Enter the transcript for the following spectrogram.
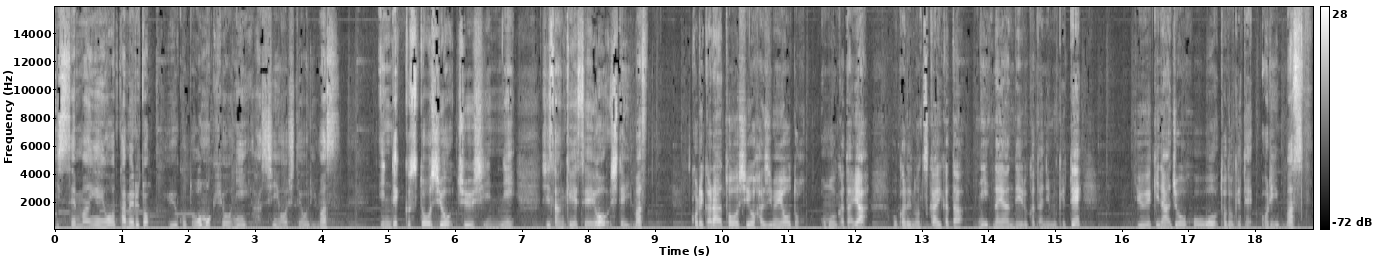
1000万円を貯めるということを目標に発信をしております。インデックス投資を中心に資産形成をしています。これから投資を始めようと思う方やお金の使い方に悩んでいる方に向けて有益な情報を届けております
